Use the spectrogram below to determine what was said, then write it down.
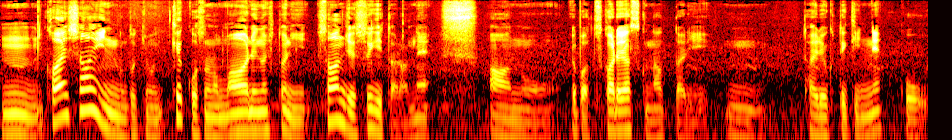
うん。会社員の時も結構その周りの人に30過ぎたらねあのやっぱ疲れやすくなったりうん。体力的にねこう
